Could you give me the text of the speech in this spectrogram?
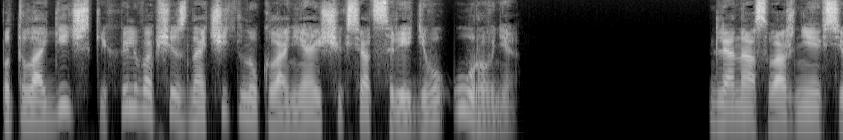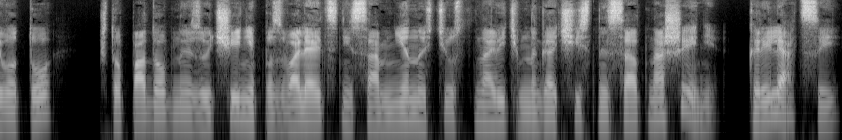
патологических или вообще значительно уклоняющихся от среднего уровня. Для нас важнее всего то, что подобное изучение позволяет с несомненностью установить многочисленные соотношения, корреляции,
